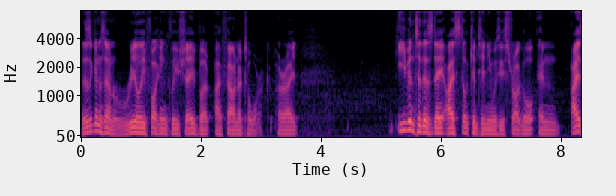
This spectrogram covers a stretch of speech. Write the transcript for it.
This is gonna sound really fucking cliche, but I found it to work. All right. Even to this day, I still continuously struggle, and I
